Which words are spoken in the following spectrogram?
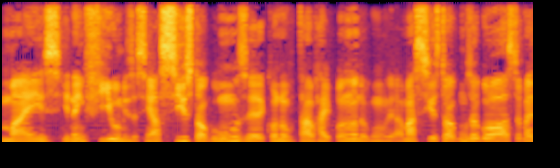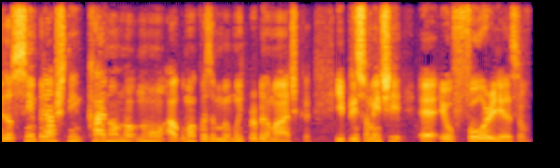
mas. E nem filmes, assim. Assisto alguns, é, quando eu tava hypando, algum, assisto alguns eu gosto, mas eu sempre acho que tem, cai numa, numa, alguma coisa muito problemática. E principalmente é, Euphoria, se eu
